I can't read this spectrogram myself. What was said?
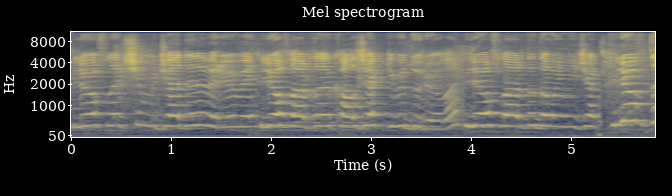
playofflar için mücadele veriyor ve playofflarda kalacak gibi duruyorlar. Playofflarda da oynayacak. Playoff'ta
